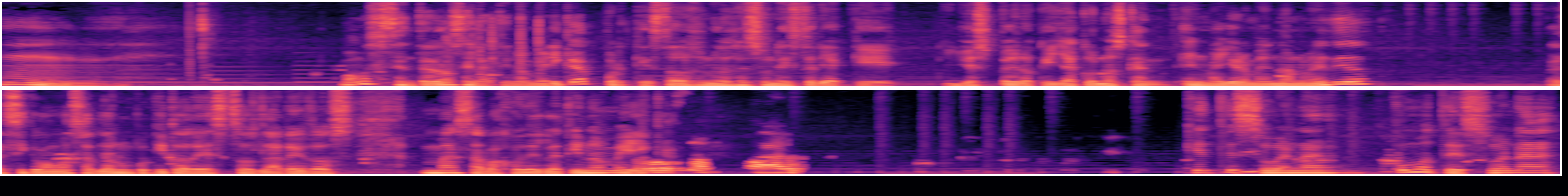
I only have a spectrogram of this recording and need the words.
Hmm. Vamos a centrarnos en Latinoamérica porque Estados Unidos es una historia que yo espero que ya conozcan en mayor o menor medida. Así que vamos a hablar un poquito de estos laredos más abajo de Latinoamérica. ¿Qué te suena? ¿Cómo te suena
